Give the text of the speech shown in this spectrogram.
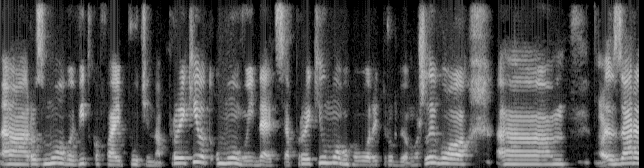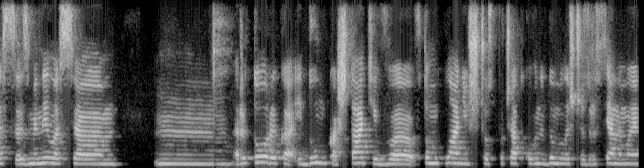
е, розмови Віткофа і Путіна? Про які от умови йдеться? Про які умови говорить Рубіо? Можливо, е, зараз змінилася. Риторика і думка штатів в, в тому плані, що спочатку вони думали, що з росіянами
